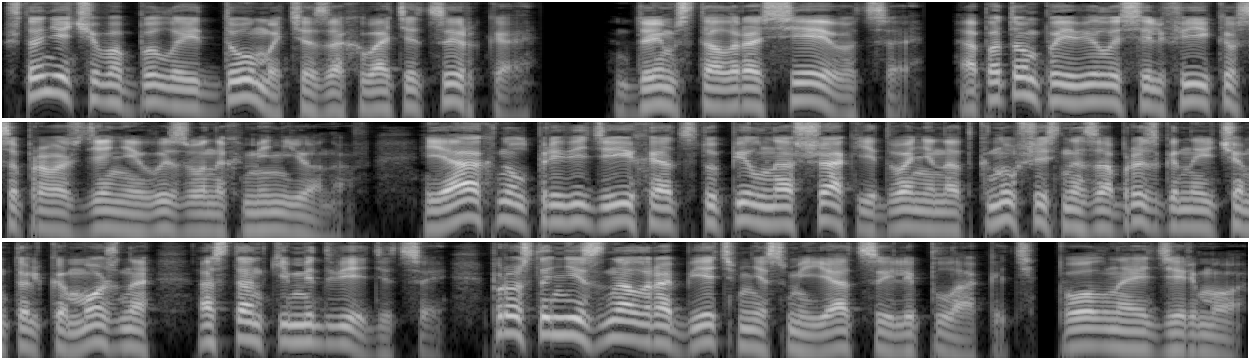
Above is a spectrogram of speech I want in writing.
что нечего было и думать о захвате цирка. Дым стал рассеиваться, а потом появилась эльфийка в сопровождении вызванных миньонов. Я ахнул при виде их и отступил на шаг, едва не наткнувшись на забрызганные чем только можно останки медведицы. Просто не знал, робеть мне, смеяться или плакать. Полное дерьмо.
